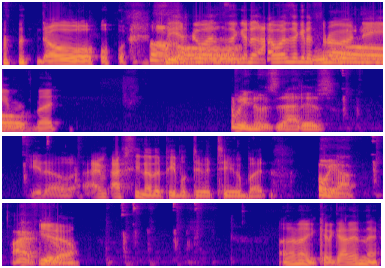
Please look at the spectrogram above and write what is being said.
No, Oh, See, I oh. wasn't gonna. I wasn't gonna throw out Whoa. names, but Nobody knows who that is. You know, I've I've seen other people do it too. But Oh yeah, I have. To you know, I don't know. You could have got in there.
